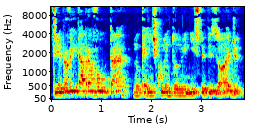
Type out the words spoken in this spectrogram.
Queria aproveitar para voltar no que a gente comentou no início do episódio,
